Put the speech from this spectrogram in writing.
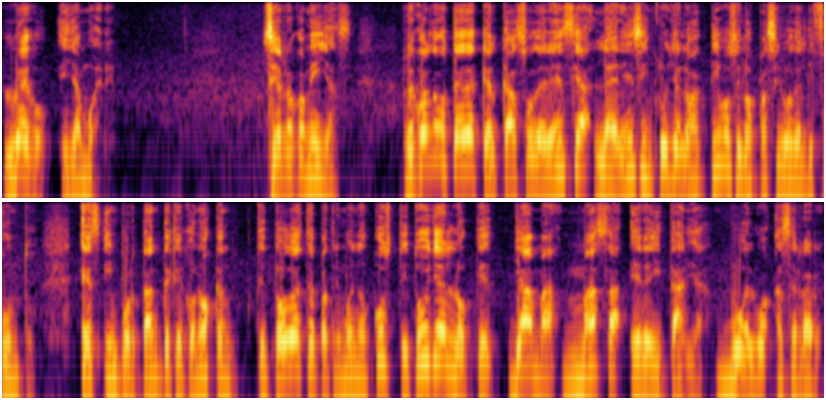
luego ella muere. Cierro comillas. Recuerden ustedes que el caso de herencia, la herencia incluye los activos y los pasivos del difunto. Es importante que conozcan que todo este patrimonio constituye lo que llama masa hereditaria. Vuelvo a cerrar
